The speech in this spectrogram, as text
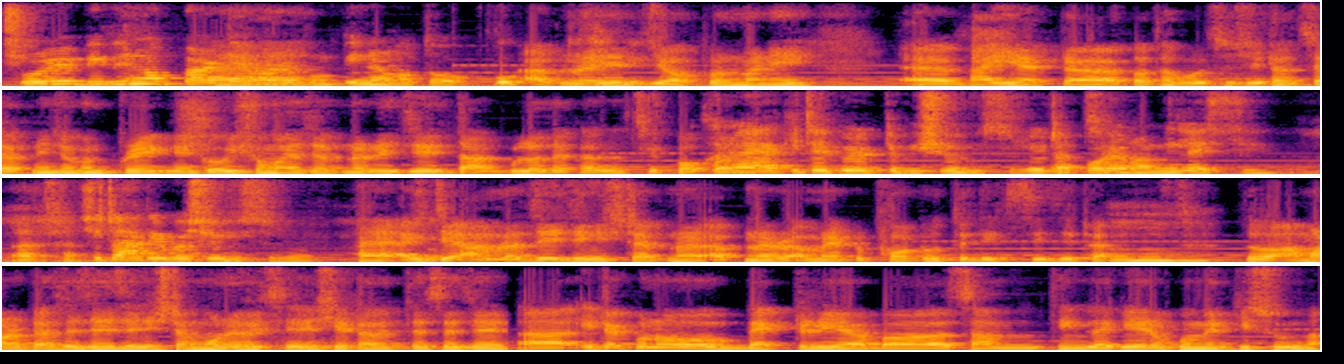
শরীরের বিভিন্ন পার্টে হ্যাঁ। আমার এরকম পিনের মতো করতে আপনার থাকে। যখন মানে ভাইয়া একটা কথা বলছে সেটা হচ্ছে আপনি যখন প্রেগনেন্ট ওই সময় যে আপনার এই যে দাগগুলো দেখা যাচ্ছে কপাল। ওখানে একই টাইপের একটা বিষয় হয়েছিল এটা আচ্ছা। পরে আমরা মিলাইছি। আচ্ছা। সেটা আগের বছর হয়েছিল। হ্যাঁ এই যে আমরা যে জিনিসটা আপনার আপনার আমরা একটা ফটোতে দেখছি যেটা। তো আমার কাছে যে জিনিসটা মনে হয়েছে সেটা হচ্ছে যে এটা কোনো ব্যাকটেরিয়া বা সামথিং লাইক এরকমের কিছু না,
